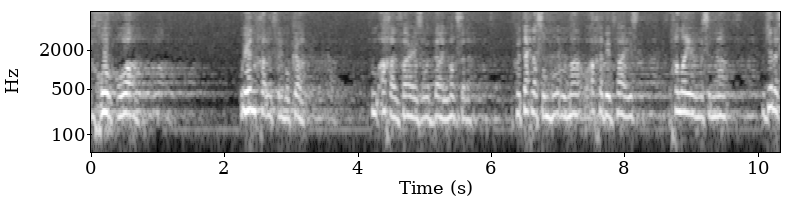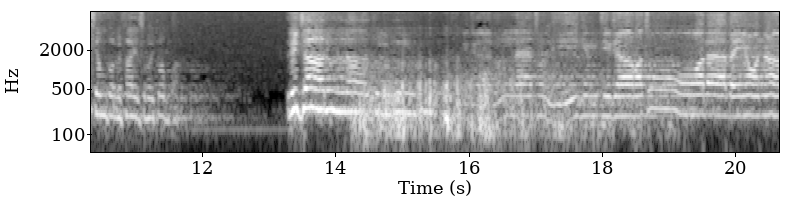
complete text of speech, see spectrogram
تخور قواه وينخلط في البكاء. ثم أخذ فايز وداه المغسلة. وفتح له صنبور الماء وأخذ الفايز وخلاه يلمس الماء وجلس ينظر لفايز وهو يتوضأ. رجال لا تلهيهم. رجال لا تلهيهم تجارة ولا بيع عن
